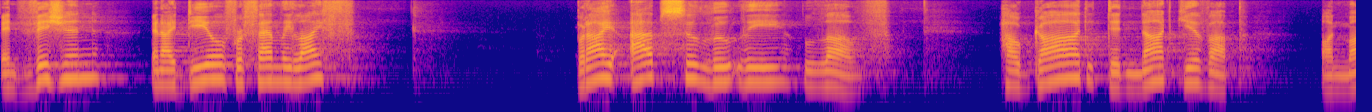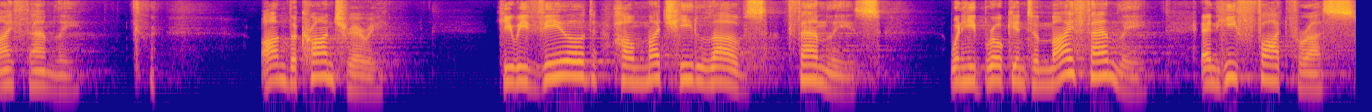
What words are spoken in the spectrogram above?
and vision and ideal for family life. But I absolutely love how God did not give up on my family. On the contrary, he revealed how much he loves families when he broke into my family and he fought for us.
